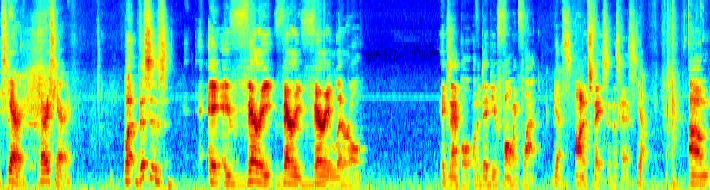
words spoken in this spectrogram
scary. Very scary. But this is a, a very, very, very literal example of a debut falling flat Yes. on its face in this case. Yeah. Um,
